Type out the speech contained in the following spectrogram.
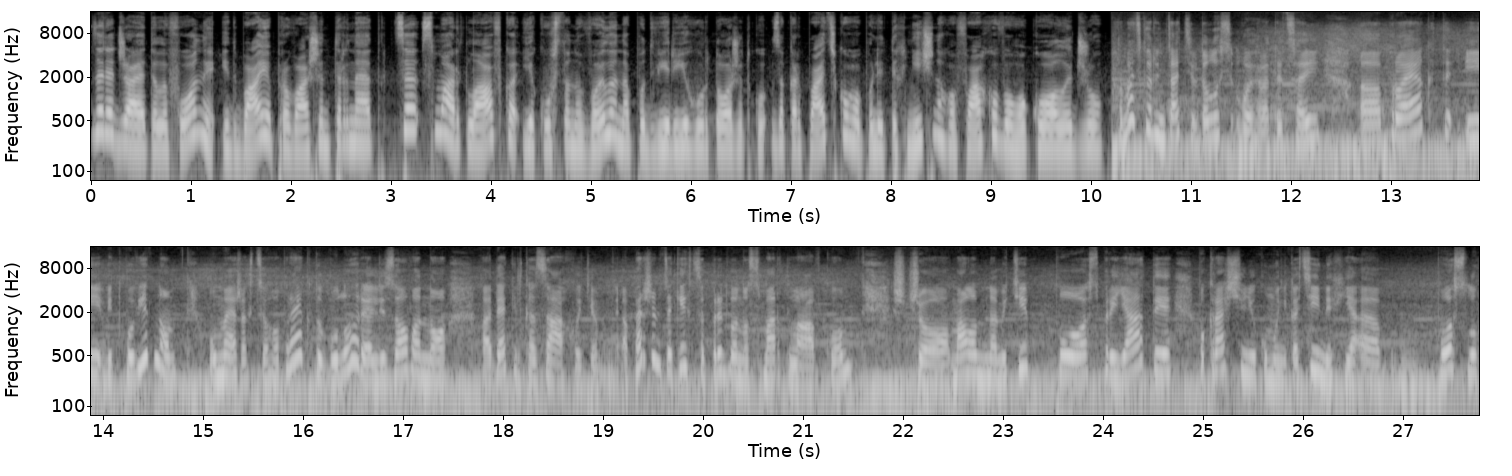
заряджає телефони і дбає про ваш інтернет. Це смарт-лавка, яку встановили на подвір'ї гуртожитку Закарпатського політехнічного фахового коледжу. Громадській організації вдалося виграти цей е, проект, і відповідно у межах цього проекту було реалізовано е, декілька заходів. Першим з яких це придбано смарт-лавку, що мало на меті посприяти покращенню комунікаційних е, послуг.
